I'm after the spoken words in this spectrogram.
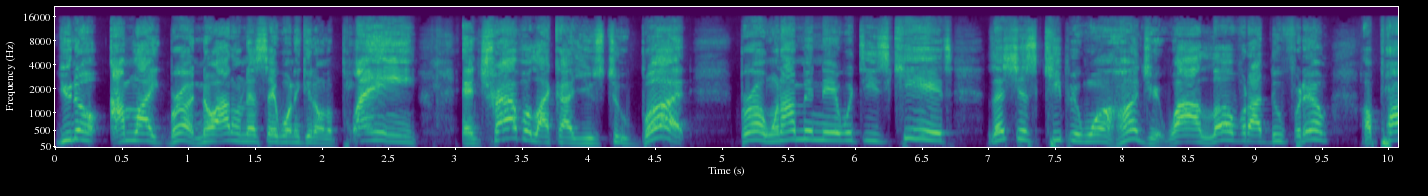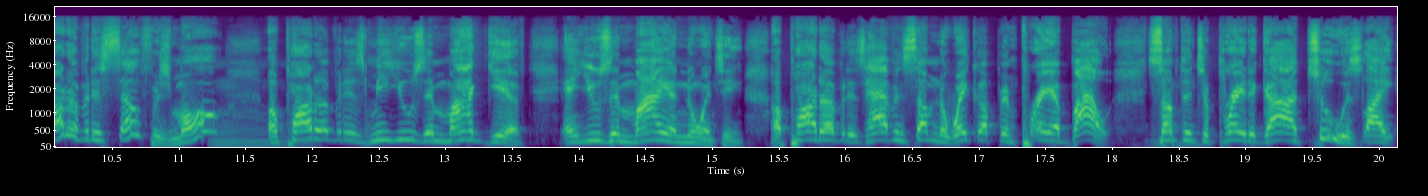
you know, I'm like, bro, no, I don't necessarily want to get on a plane and travel like I used to, but bro, when I'm in there with these kids, let's just keep it 100. While I love what I do for them, a part of it is selfish, Ma. A mm. part of it is me using my gift and using my anointing. A part of it is having something to wake up and pray about, something to pray to God too. It's like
